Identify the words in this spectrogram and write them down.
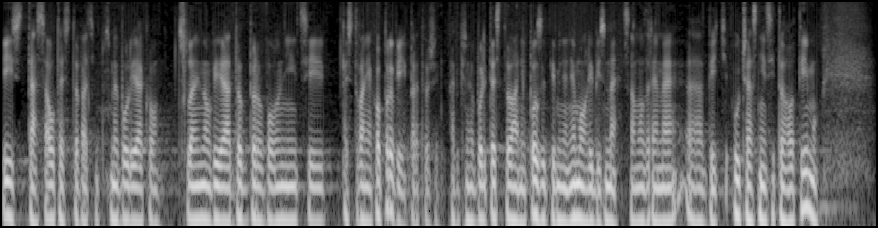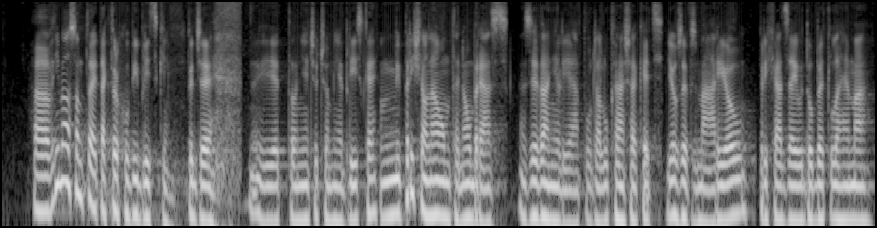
Ísť, dá sa otestovať. Sme boli ako členovia, dobrovoľníci testovaní ako prví, pretože ak by sme boli testovaní pozitívne, nemohli by sme samozrejme e, byť účastníci toho týmu. Vnímal som to aj tak trochu biblicky, keďže je to niečo, čo mi je blízke. Mi prišiel na om ten obraz z Evanelia podľa Lukáša, keď Jozef s Máriou prichádzajú do Betlehema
